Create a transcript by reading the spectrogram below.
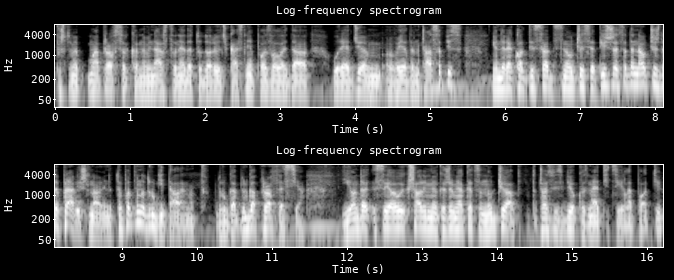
pošto me moja profesorka novinarstva Neda Todorović kasnije pozvala da uređujem ovaj jedan časopis i onda je rekla ti sad se nauči se pišeš, a sad da naučiš da praviš novine, to je potpuno drugi talent, druga, druga profesija. I onda se ja uvijek šalim i kažem ja kad sam naučio, a časopis je bio kozmetici i lepoti,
